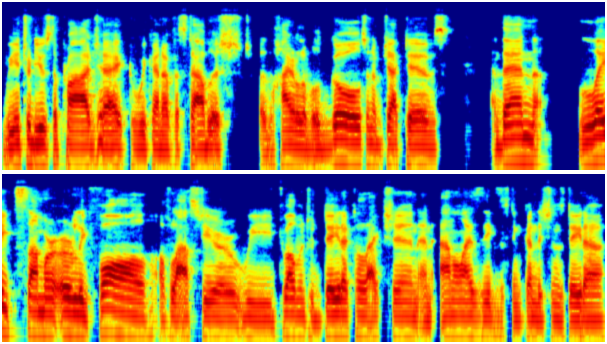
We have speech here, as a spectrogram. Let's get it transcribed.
We introduced the project, we kind of established the higher level goals and objectives, and then late summer, early fall of last year, we delved into data collection and analyzed the existing conditions data,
